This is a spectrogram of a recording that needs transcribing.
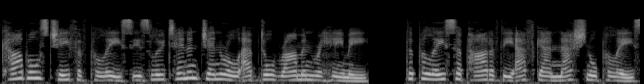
Kabul's chief of police is Lieutenant General Abdul Rahman Rahimi. The police are part of the Afghan National Police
